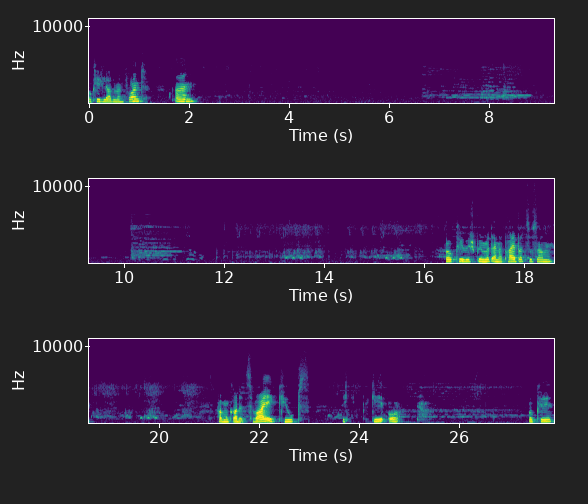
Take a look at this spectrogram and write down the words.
Okay, ich lade meinen Freund ein. Okay, wir spielen mit einer Piper zusammen. Haben gerade zwei Cubes. Ich gehe. Oh. Okay,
